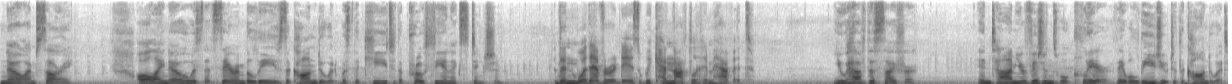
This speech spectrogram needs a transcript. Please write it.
No, I'm sorry. All I know is that Saren believes the conduit was the key to the Prothean extinction. Then whatever it is, we cannot let him have it. You have the cipher. In time, your visions will clear. They will lead you to the conduit.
